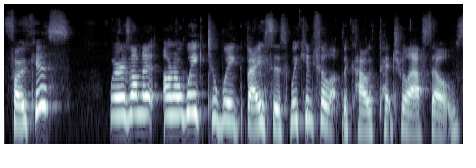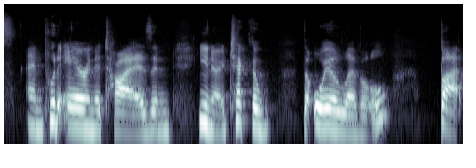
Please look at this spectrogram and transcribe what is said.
focus. Whereas on a, on a week to week basis, we can fill up the car with petrol ourselves and put air in the tires and, you know, check the, the oil level. But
